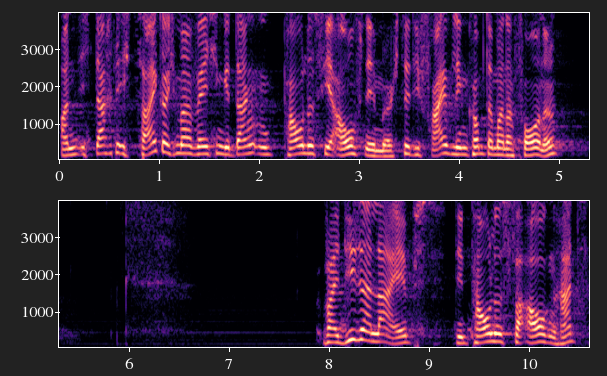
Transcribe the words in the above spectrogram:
Und ich dachte, ich zeige euch mal, welchen Gedanken Paulus hier aufnehmen möchte. Die Freiwilligen kommt da mal nach vorne. Weil dieser Leib, den Paulus vor Augen hat,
